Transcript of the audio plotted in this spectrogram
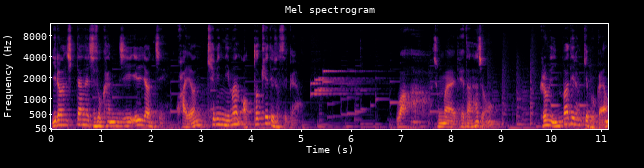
이런 식단을 지속한 지 1년째 과연 케빈님은 어떻게 되셨을까요? 와 정말 대단하죠? 그러면 인바디를 함께 볼까요?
